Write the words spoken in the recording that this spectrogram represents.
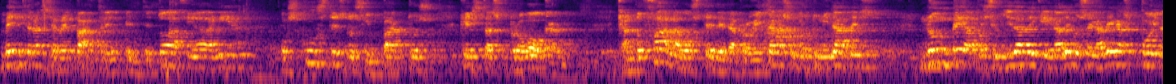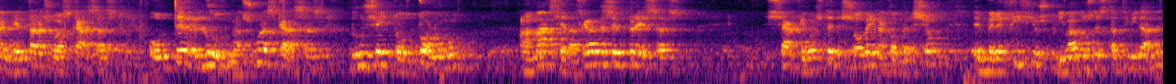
mentras se reparten entre toda a cidadanía os custes dos impactos que estas provocan Cando fala vostede de aproveitar as oportunidades, non ve a posibilidade que galegos e galegas poidan quentar as súas casas ou ter luz nas súas casas dun xeito autónomo a marxe das grandes empresas xa que vostedes só a conversión en beneficios privados desta actividade.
